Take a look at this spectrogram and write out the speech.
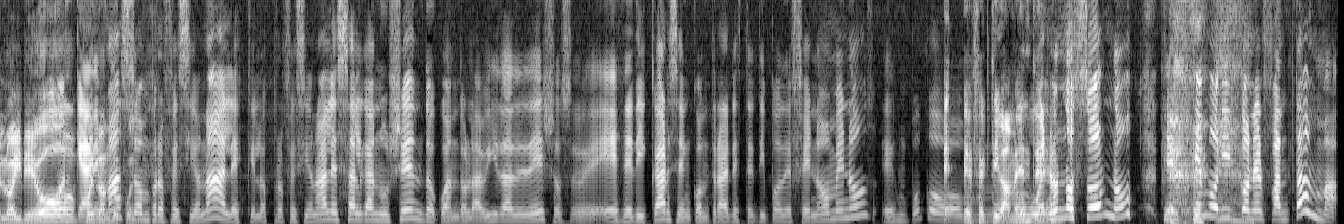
lo aireó. Porque además son profesionales, que los profesionales salgan huyendo cuando la vida de ellos eh, es dedicarse a encontrar este tipo de fenómenos, es un poco... E, efectivamente. Bueno, no son, ¿no? Tienes que morir con el fantasma.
